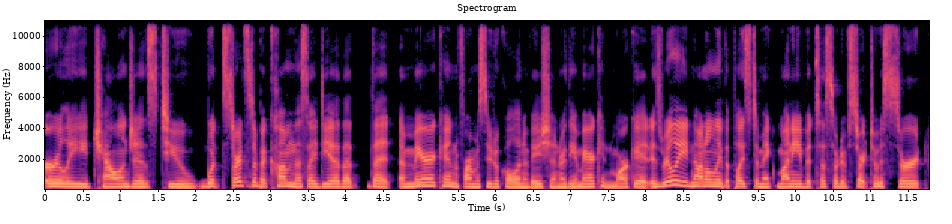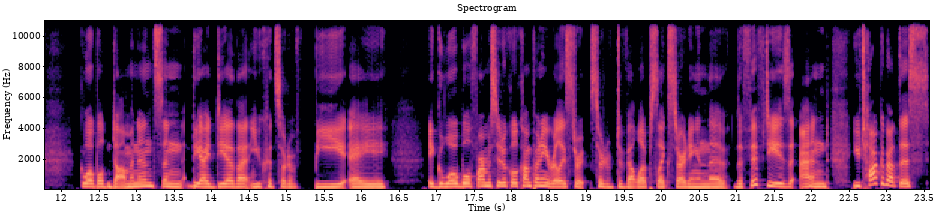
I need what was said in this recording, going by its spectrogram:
early challenges to what starts to become this idea that that American pharmaceutical innovation or the American market is really not only the place to make money, but to sort of start to assert global dominance and the idea that you could sort of be a a global pharmaceutical company really start, sort of develops like starting in the the 50s and you talk about this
